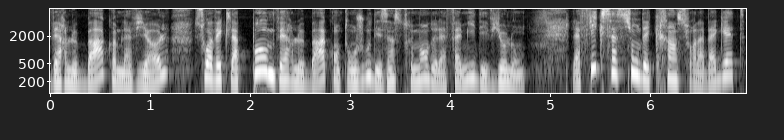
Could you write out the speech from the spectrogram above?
vers le bas comme la viole, soit avec la paume vers le bas quand on joue des instruments de la famille des violons. La fixation des crins sur la baguette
